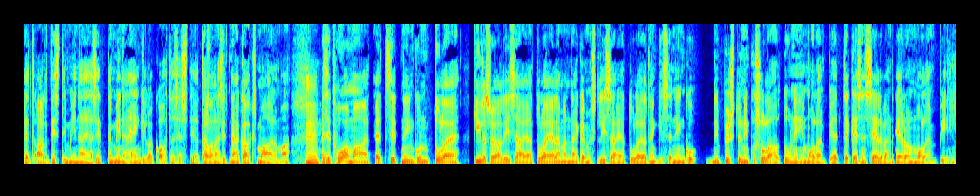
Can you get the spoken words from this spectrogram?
että artisti minä ja sitten minä henkilökohtaisesti ja tavallaan sitten nämä kaksi maailmaa. Mm. Ja sitten huomaa, että, että sitten niin kuin tulee kilsoja lisää ja tulee elämän näkemystä lisää ja tulee jotenkin se niin kuin, niin pystyy niin kuin sulautumaan niihin molempiin, että tekee sen selvän eron molempiin.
